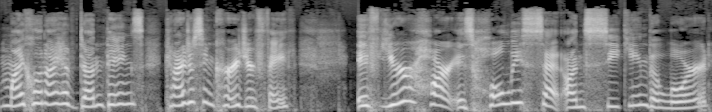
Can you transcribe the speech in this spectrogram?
michael and i have done things. Can i just encourage your faith if your heart is wholly set on seeking the lord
